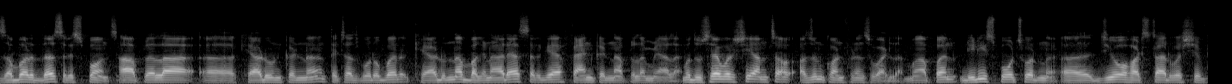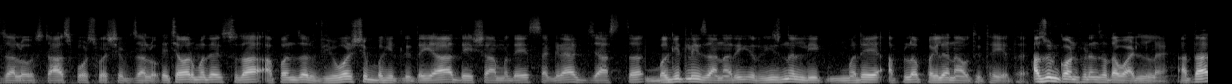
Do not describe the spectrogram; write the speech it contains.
जबरदस्त रिस्पॉन्स हा आपल्याला खेळाडूंकडनं त्याच्याच बरोबर खेळाडूंना बघणाऱ्या सगळ्या फॅनकडनं आपल्याला मिळाला. मग दुसऱ्या वर्षी आमचा अजून कॉन्फिडन्स वाढला. मग आपण डी डी स्पोर्ट्सवरनं जिओ हॉटस्टारवर शिफ्ट झालो स्टार स्पोर्ट्स वर शिफ्ट झालो त्याच्यावर मध्ये सुद्धा आपण जर व्ह्युअरशिप बघितली तर या देशामध्ये सगळ्यात जास्त बघितली जाणारी रिजनल लीगमध्ये आपलं पहिलं नाव तिथे येतं. अजून कॉन्फिडन्स आता वाढलेला आहे. आता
